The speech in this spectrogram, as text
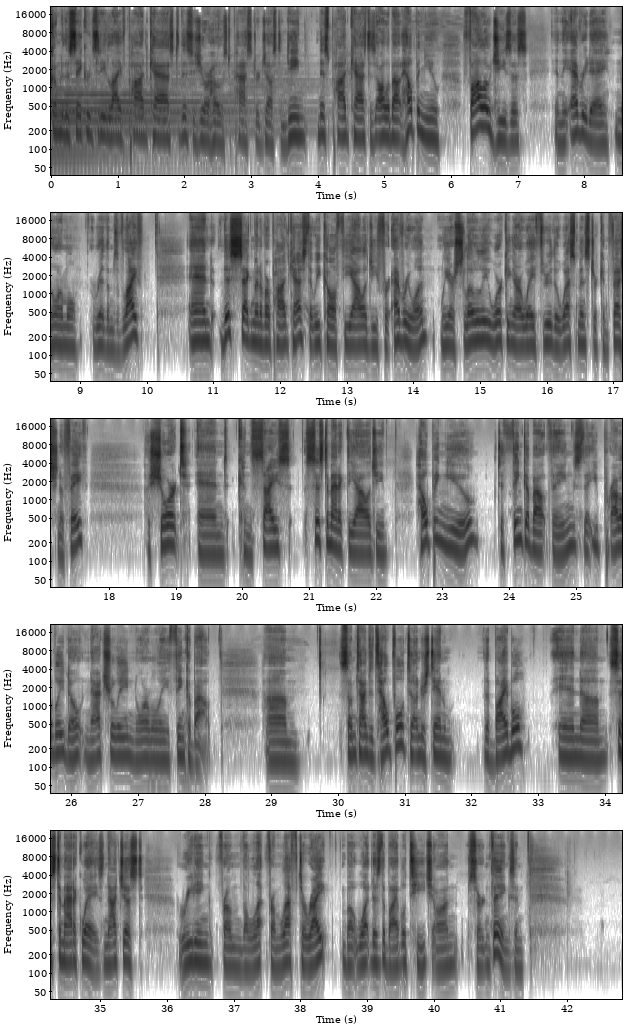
Welcome to the Sacred City Life podcast. This is your host, Pastor Justin Dean. This podcast is all about helping you follow Jesus in the everyday, normal rhythms of life. And this segment of our podcast that we call Theology for Everyone, we are slowly working our way through the Westminster Confession of Faith, a short and concise, systematic theology helping you to think about things that you probably don't naturally, normally think about. Um, sometimes it's helpful to understand the Bible in um, systematic ways, not just reading from the le- from left to right, but what does the Bible teach on certain things? And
